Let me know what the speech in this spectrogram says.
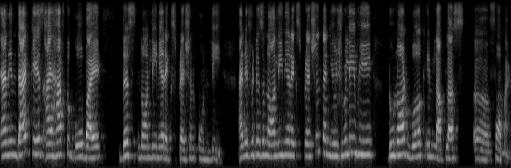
And in that case, I have to go by this nonlinear expression only. And if it is a nonlinear expression, then usually we do not work in Laplace uh, format.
